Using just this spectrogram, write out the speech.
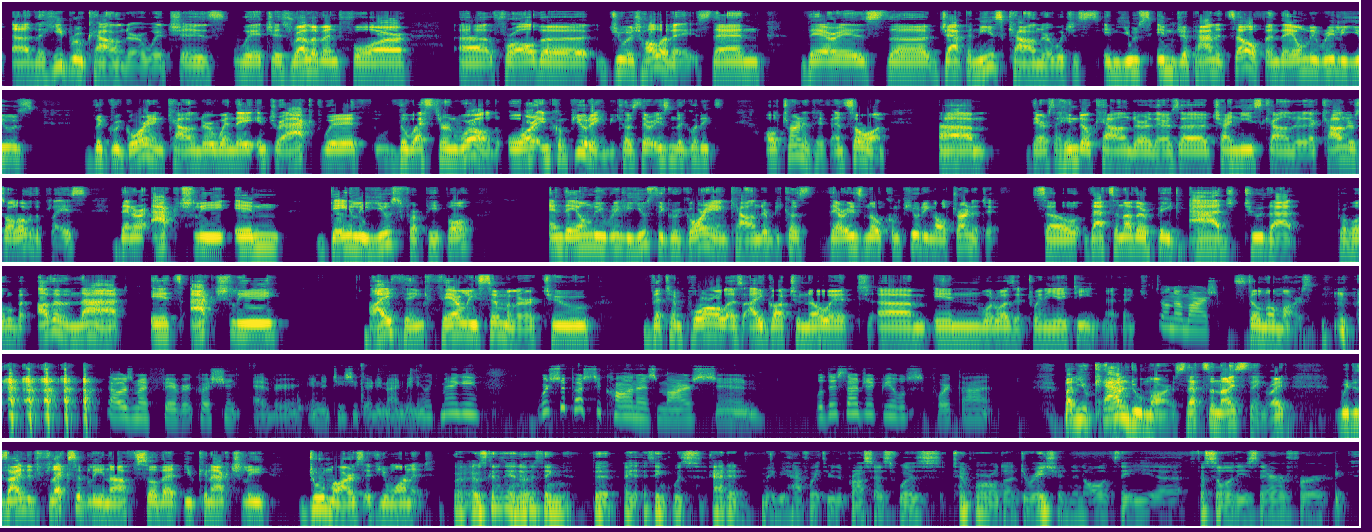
uh, the Hebrew calendar, which is which is relevant for uh, for all the Jewish holidays. Then there is the Japanese calendar, which is in use in Japan itself, and they only really use the Gregorian calendar when they interact with the Western world or in computing because there isn't a good ex- alternative, and so on. Um, there's a Hindu calendar, there's a Chinese calendar, there are calendars all over the place that are actually in daily use for people and they only really use the Gregorian calendar because there is no computing alternative. So that's another big add to that proposal. But other than that, it's actually, I think, fairly similar to the temporal as I got to know it um, in what was it, 2018, I think. Still no Mars. Still no Mars. That was my favorite question ever in a TC39 meeting. Like, Maggie, we're supposed to colonize Mars soon. Will this object be able to support that? but you can do Mars. That's the nice thing, right? We designed it flexibly enough so that you can actually do Mars if you want it. I was going to say another thing that I, I think was added maybe halfway through the process was temporal duration and all of the uh, facilities there for like,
